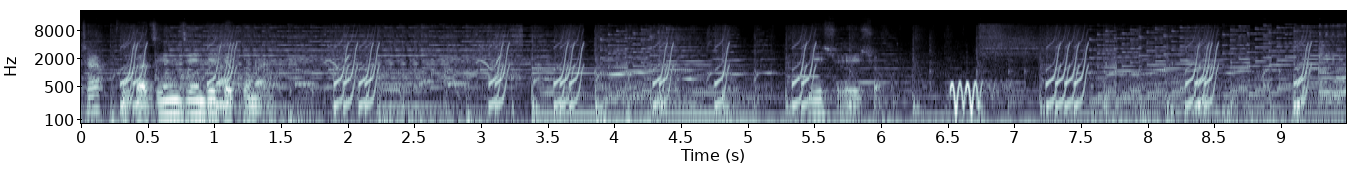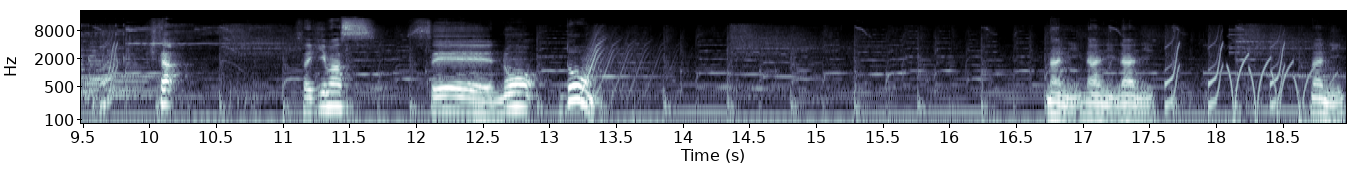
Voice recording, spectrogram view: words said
ジャックが全然出てこない。よいしょよいしょ。来たさあ行きます。せーの、ドン何何何？何？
